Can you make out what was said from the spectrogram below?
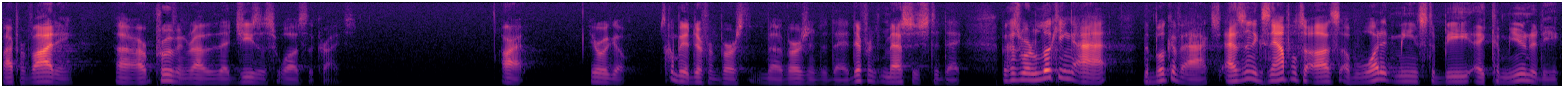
by providing, uh, or proving rather, that Jesus was the Christ. All right, here we go. It's going to be a different verse, uh, version today, a different message today because we're looking at the book of Acts as an example to us of what it means to be a community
